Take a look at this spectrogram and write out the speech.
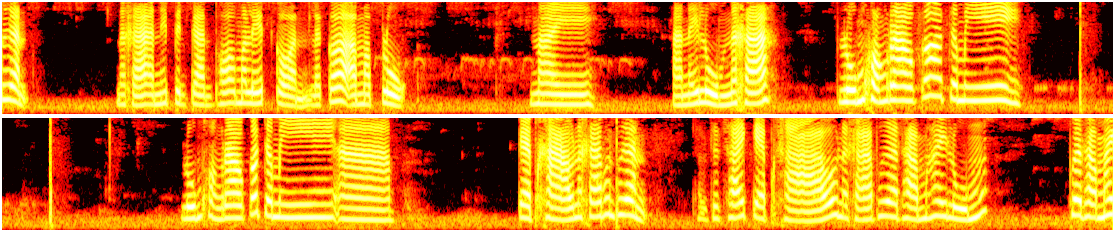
เพื่อนๆ นะคะ อันนี้เป็นการเพาะเมล็ดก่อน แล้วก็เอามาปลูกในอ่าในหลุมนะคะ หลุมของเราก็จะมี หลุมของเราก็จะมีอ่าแกบขาวนะคะเพื่อนๆ เราจะใช้แกบขาวนะคะ เพื่อทำให้หลุม เพื่อทำให้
